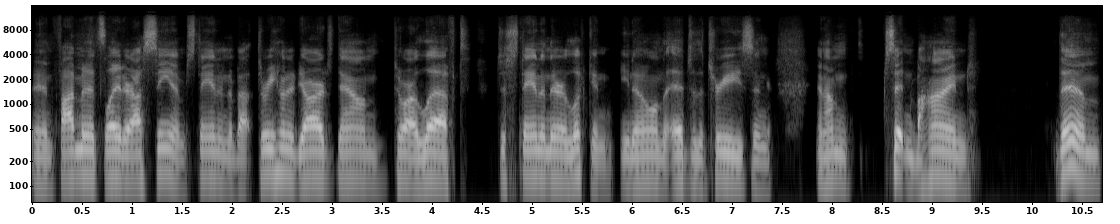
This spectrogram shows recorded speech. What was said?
and five minutes later, I see him standing about 300 yards down to our left, just standing there looking, you know, on the edge of the trees. And, and I'm sitting behind them.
